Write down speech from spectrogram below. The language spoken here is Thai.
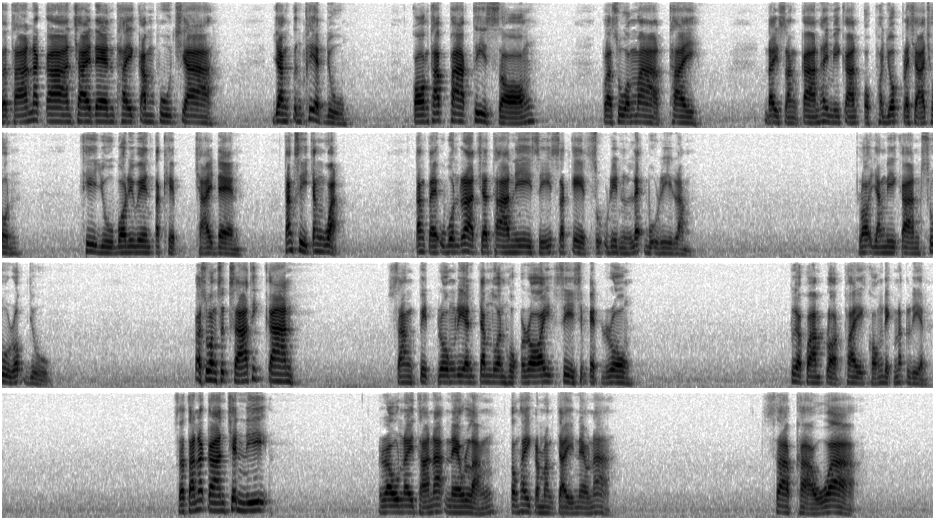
สถานการณ์ชายแดนไทยกัมพูชา ยังตึงเครียดอยู่ กองทัพภาคที่สองกระทรวงมหาดไทย ได้สั่งการให้มีการอพยพประชาชน ที่อยู่บริเวณตะเข็บชายแดน ทั้ง 4 จังหวัด ตั้งแต่อุบลราชธานีศรีสะเกดสุรินทร์และบุรีรัมย์เพราะยังมีการสู้รบอยู่ กระทรวงศึกษาธิการ สั่งปิดโรงเรียนจำนวน 641 โรง เพื่อความปลอดภัยของเด็กนักเรียน สถานการณ์เช่นนี้ เราในฐานะแนวหลังต้องให้กำลังใจแนวหน้า ทราบข่าวว่า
